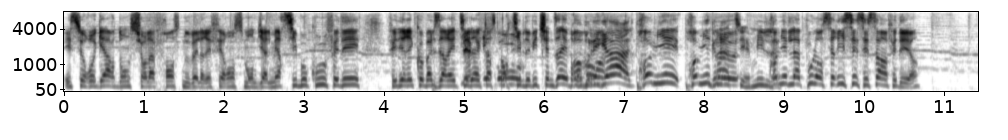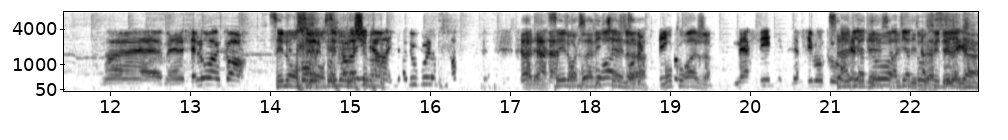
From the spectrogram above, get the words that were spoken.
et ce regard donc sur la France, nouvelle référence mondiale. Merci beaucoup, Fédé, Federico Balzaretti, Merci directeur sportif de Vicenza, et bravo. hein. Premier, premier, Grazie de, mille. premier de la poule en série C, c'est ça, hein, Fédé hein Ouais, mais c'est long encore. C'est long, c'est long, c'est long le chemin. il y a nous boulot. C'est long, bon courage. Bon courage. Merci, merci beaucoup. À bientôt, à bientôt Philippe. Fédé. Merci, les gars.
